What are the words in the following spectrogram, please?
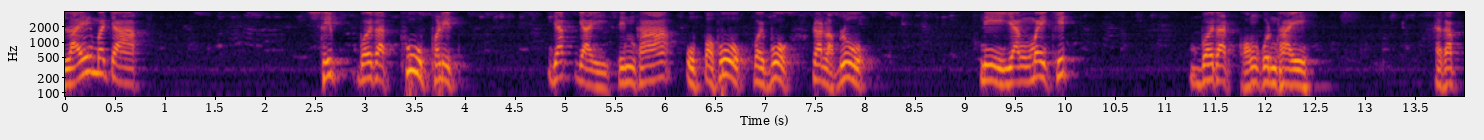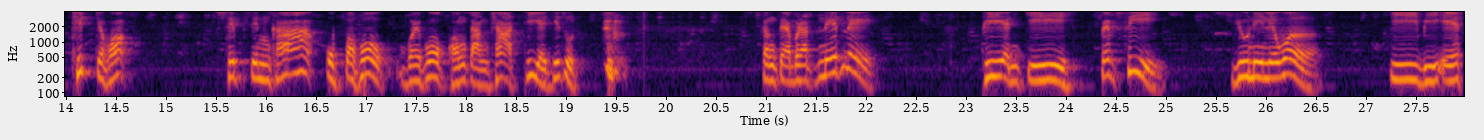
ไหลมาจากสิบบริษัทผู้ผลิต ยักษ์ใหญ่สินค้า อุปโภคบริโภคระดับโลก นี่ยังไม่คิดบริษัทของคนไทยนะครับคิดเฉพาะสิบสินค้าอุปโภคบริโภคของต่างชาติที่ใหญ่ที่สุด ตั้งแต่บริษัทเนสเล่ P&G Pepsi Unilever GBS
